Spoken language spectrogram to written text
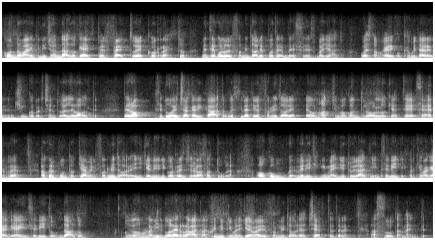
Con domani ti dice un dato che è perfetto, è corretto, mentre quello del fornitore potrebbe essere sbagliato. Questo magari può capitare un 5% delle volte, però se tu hai già caricato questi dati del fornitore è un ottimo controllo che a te serve. A quel punto chiami il fornitore e gli chiedi di correggere la fattura o comunque verifichi meglio i tuoi dati inseriti perché magari hai inserito un dato con una virgola errata, quindi prima di chiamare il fornitore accertatene assolutamente.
